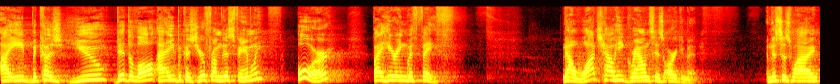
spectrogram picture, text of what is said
i.e., because you did the law, i.e., because you're from this family, or by hearing with faith? Now, watch how he grounds his argument. And this is why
